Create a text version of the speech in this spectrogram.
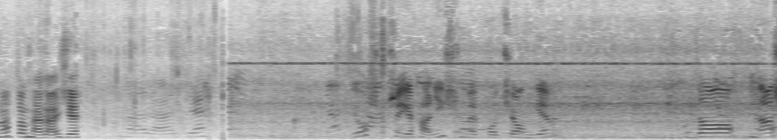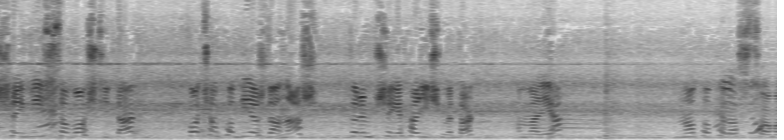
no to na razie. Już przyjechaliśmy pociągiem do naszej miejscowości, tak? Pociąg odjeżdża nasz, którym przyjechaliśmy, tak? Amelia? No to teraz co?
